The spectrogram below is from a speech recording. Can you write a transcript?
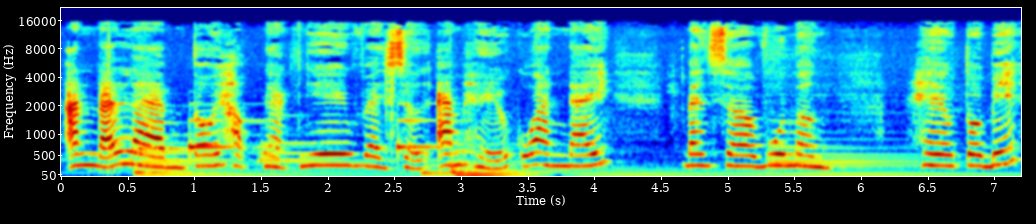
Anh đã làm tôi thật ngạc nhiên về sự am hiểu của anh đấy. Banser vui mừng theo tôi biết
